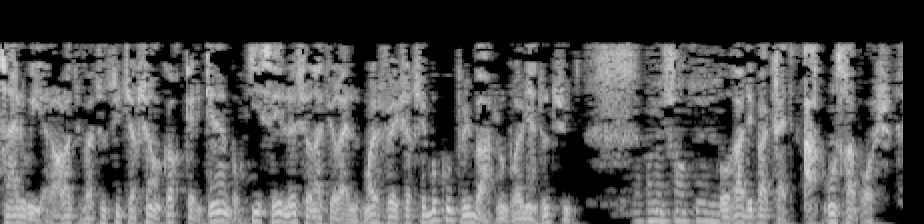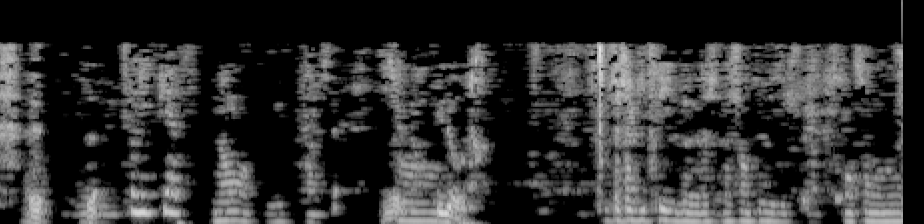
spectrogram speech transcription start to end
Oui. Saint-Louis. Alors là, tu vas tout de suite chercher encore quelqu'un pour qui c'est le surnaturel. Moi, je vais chercher beaucoup plus bas, je vous préviens tout de suite. La première chanteuse. Au ras des pâquerettes. Ah, on se rapproche. Euh, Euh, non, oui. enfin, c'est- une autre. Sacha Guitry, le- la, la chanteuse, je prends son nom.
